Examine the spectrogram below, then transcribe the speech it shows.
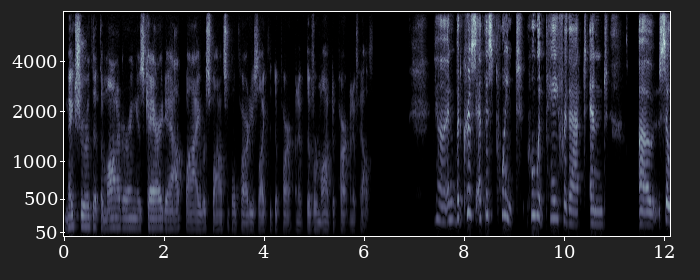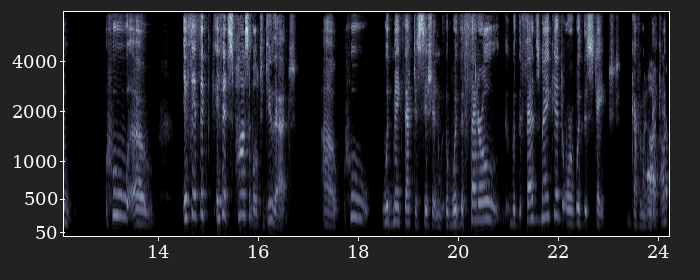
make sure that the monitoring is carried out by responsible parties like the Department of the Vermont Department of Health. Yeah, and but Chris, at this point, who would pay for that? And uh, so, who, uh, if if it if it's possible to do that, uh, who would make that decision? Would the federal, would the feds make it, or would the state government make it?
